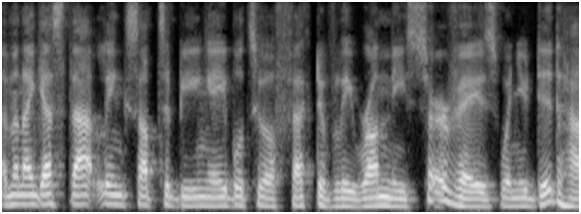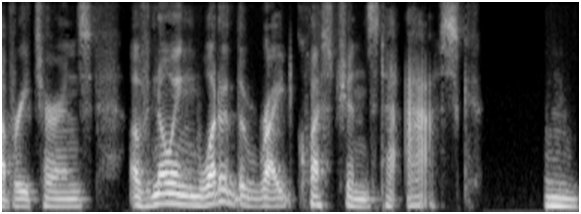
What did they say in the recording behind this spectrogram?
And then I guess that links up to being able to effectively run these surveys when you did have returns of knowing what are the right questions to ask. Mm.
